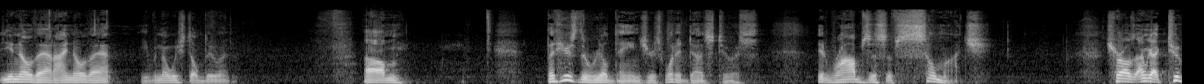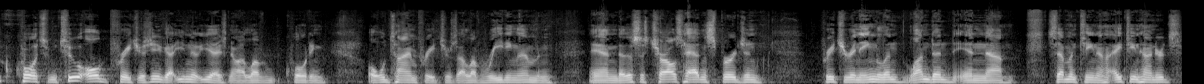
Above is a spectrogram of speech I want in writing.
You know that. I know that, even though we still do it. Um, but here's the real danger is what it does to us. It robs us of so much. Charles, I've got two quotes from two old preachers. You, got, you, know, you guys know I love quoting old time preachers. I love reading them. And, and uh, this is Charles Haddon Spurgeon preacher in England, London, in uh, 17, 1800s.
